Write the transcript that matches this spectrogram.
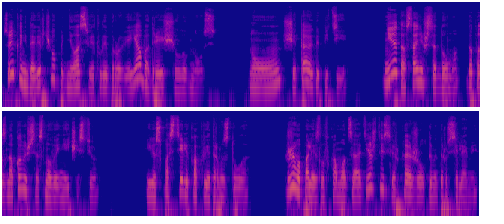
Зойка недоверчиво подняла светлые брови, я ободряюще улыбнулась. «Ну, считаю до пяти. Нет, останешься дома, да познакомишься с новой нечистью». Ее с постели как ветром сдуло. Живо полезла в комод за одеждой, сверкая желтыми труселями.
